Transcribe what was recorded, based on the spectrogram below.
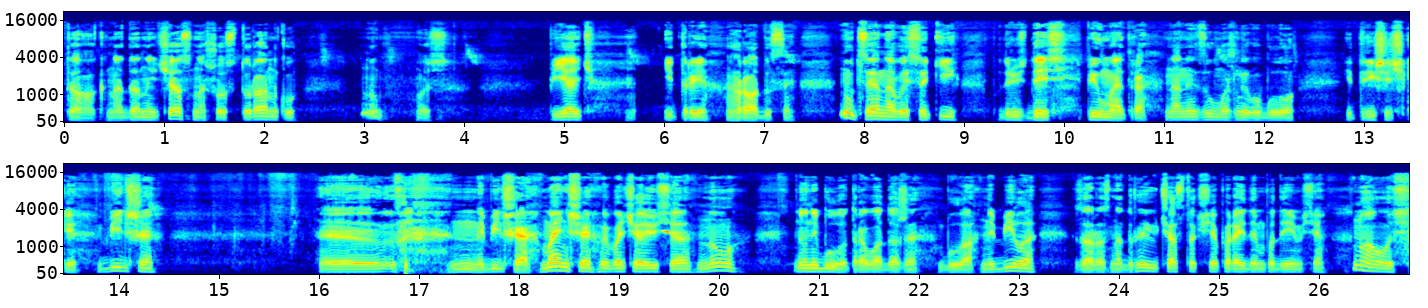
так, на даний час на 6 ранку, ну, ось 5,3 градуси. Ну, це на висоті, подивлюсь, десь пів метра. На низу, можливо, було і трішечки більше. Е, не більше, менше, вибачаюся. Ну, ну не було. Трава навіть була не біла. Зараз на другий участок ще перейдемо, подивимося. Ну а ось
